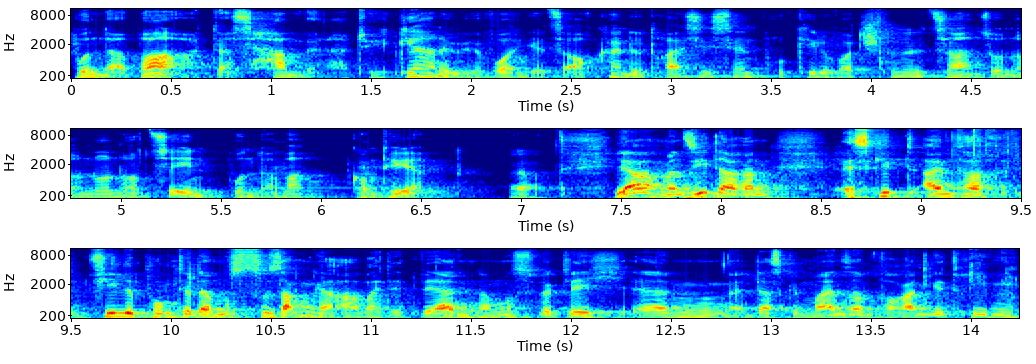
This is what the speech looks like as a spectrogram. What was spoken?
wunderbar, das haben wir natürlich gerne. Wir wollen jetzt auch keine 30 Cent pro Kilowattstunde zahlen, sondern nur noch 10. Wunderbar, kommt her. Ja. ja, man sieht daran, es gibt einfach viele Punkte, da muss zusammengearbeitet werden, da muss wirklich ähm, das gemeinsam vorangetrieben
